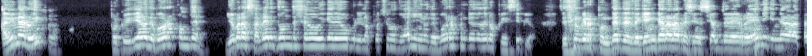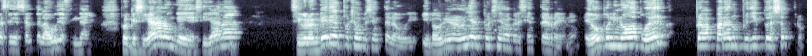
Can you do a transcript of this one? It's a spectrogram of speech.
a mí me da lo mismo, porque hoy día no te puedo responder. Yo para saber dónde se va a ubicar Evo en los próximos dos años, yo no te puedo responder desde los principios. Te tengo que responder desde quién gana la presidencial del RN y quién gana la presidencial de la UDI a fin de año. Porque si gana Longueira, si gana... Si Longueira es el próximo presidente de la UDI y Paulino Núñez es el próximo presidente de RN, Eópolis no va a poder parar un proyecto de centro.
